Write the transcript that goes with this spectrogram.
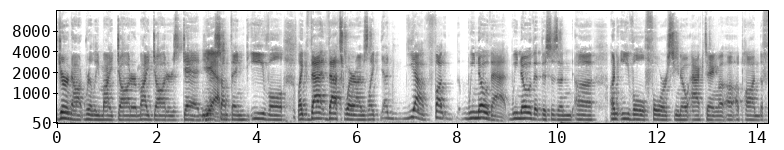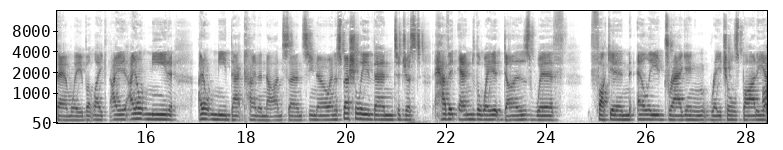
you're not really my daughter. My daughter's dead. You're Yeah. something evil. Like that. That's where I was like, uh, yeah, fuck. We know that. We know that this is an uh, an evil force, you know, acting uh, upon the family. But like, I I don't need. I don't need that kind of nonsense, you know, and especially then to just have it end the way it does with fucking Ellie dragging Rachel's body out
